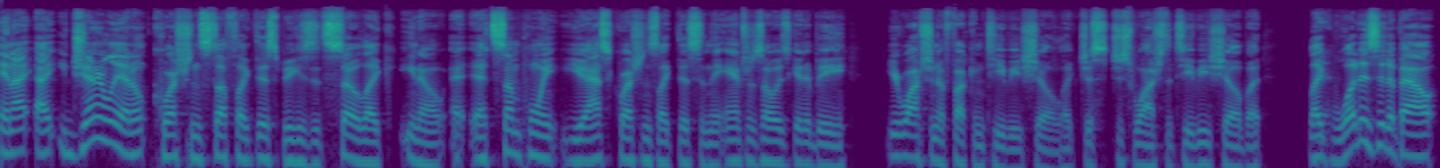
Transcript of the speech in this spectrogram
and I, I generally I don't question stuff like this because it's so like you know at, at some point you ask questions like this and the answer is always going to be you're watching a fucking TV show. Like just just watch the TV show. But like Yeah. what is it about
